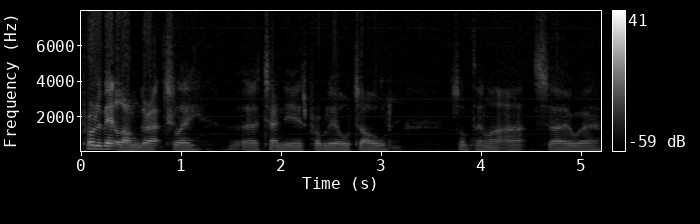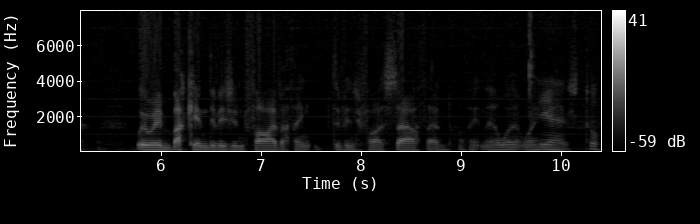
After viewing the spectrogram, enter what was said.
Probably a bit longer actually, uh, ten years probably all told, something like that. So uh, we were in back in Division Five, I think, Division Five South then, I think now, weren't we? Yeah, it's tough.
